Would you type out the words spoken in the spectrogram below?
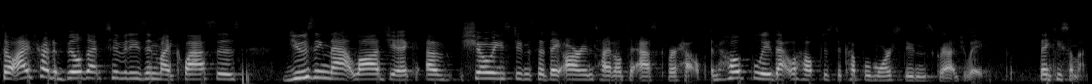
So I try to build activities in my classes using that logic of showing students that they are entitled to ask for help. And hopefully that will help just a couple more students graduate. Thank you so much.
